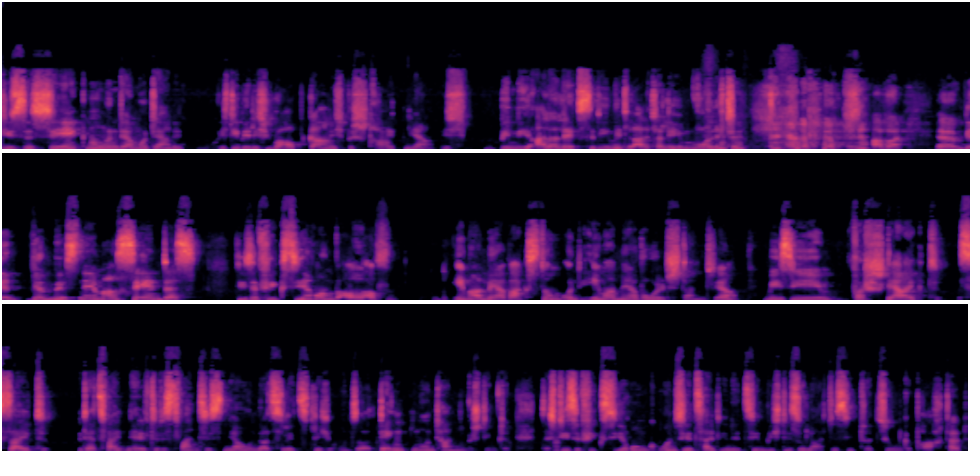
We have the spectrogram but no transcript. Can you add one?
diese Segnungen der Moderne, die will ich überhaupt gar nicht bestreiten. Ja, ich bin die allerletzte, die im Mittelalter leben wollte. Aber äh, wir, wir müssen eben auch sehen, dass diese Fixierung auf immer mehr Wachstum und immer mehr Wohlstand, ja, wie sie verstärkt seit der zweiten Hälfte des 20. Jahrhunderts letztlich unser Denken und Handeln bestimmt hat, dass diese Fixierung uns jetzt halt in eine ziemlich desolate Situation gebracht hat.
